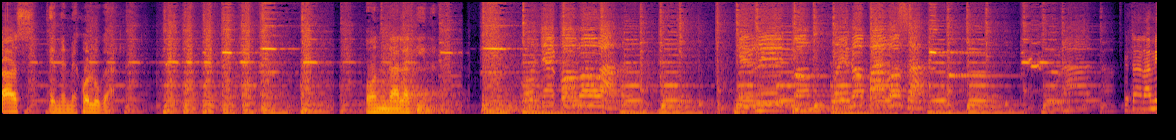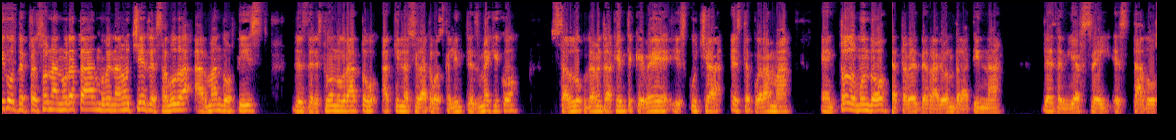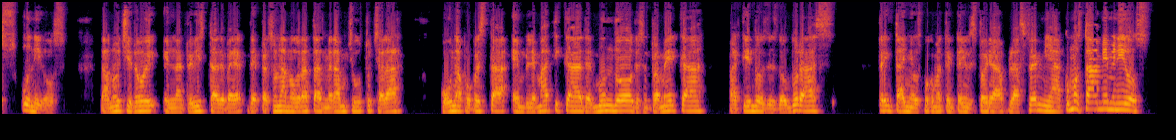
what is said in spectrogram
Estás en el mejor lugar. Onda Latina. Oye, ¿cómo va? Mi ritmo, bueno pa' gozar. Hola amigos de Persona No Muy buenas noches. Les saluda Armando Ortiz desde el Estudio No Grato aquí en la ciudad de Aguascalientes, México. Saludo cordialmente a la gente que ve y escucha este programa en todo el mundo a través de Radio Onda Latina desde New Jersey, Estados Unidos. La noche de hoy, en la entrevista de, de Personas No Gratas, me da mucho gusto charlar con una propuesta emblemática del mundo de Centroamérica, partiendo desde Honduras, 30 años, poco más de 30 años de historia, Blasfemia. ¿Cómo están? Bienvenidos.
